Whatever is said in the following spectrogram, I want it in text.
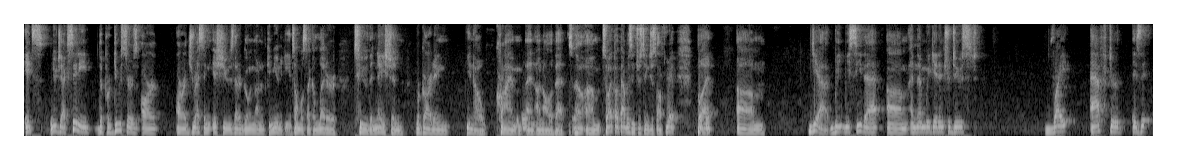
it's New Jack City. The producers are are addressing issues that are going on in the community. It's almost like a letter to the nation regarding you know crime and, and all of that. So, um, so I thought that was interesting just off rip. But um, yeah, we we see that, um, and then we get introduced right after. Is it?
